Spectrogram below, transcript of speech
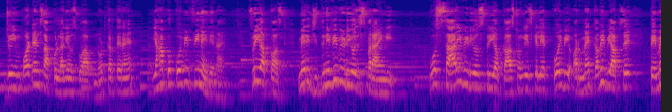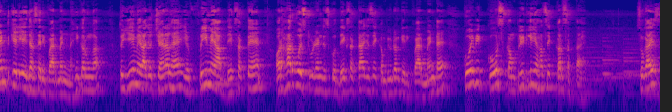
जो इम्पोर्टेंट्स आपको लगे, उसको आप नोट करते रहें। यहाँ आपको कोई भी फ़ी नहीं देना है। फ्री ऑफ़ कॉस्ट मेरी जितनी भी वीडियो इस पर आएँगी, वो सारी वीडियोस फ्री ऑफ़ कॉस्ट होंगी। इसके लिए कोई भी और मैं कभी भी आपसे पेमेंट के लिए इधर से रिक्वायरमेंट नहीं करूँगा। तो ये मेरा जो चैनल है, ये फ्री में आप देख सकते हैं और हर वो स्टूडेंट इसको देख सकता है, जिसे कंप्यूटर की रिक्वायरमेंट है। कोई भी कोर्स कंप्लीटली यहाँ से कर सकता है। सो so गाइज़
